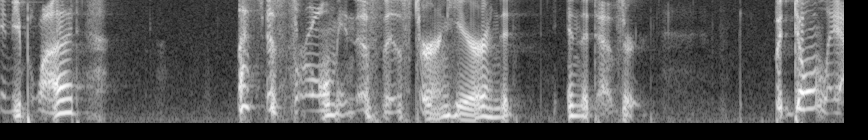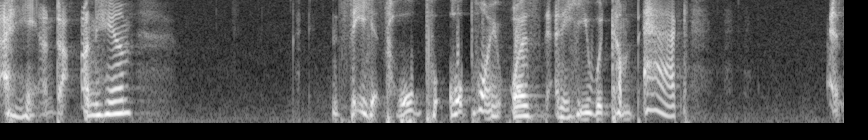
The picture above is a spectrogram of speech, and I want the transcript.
any blood. Let's just throw him in the cistern here in the in the desert. But don't lay a hand on him. And see, his whole, whole point was that he would come back and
